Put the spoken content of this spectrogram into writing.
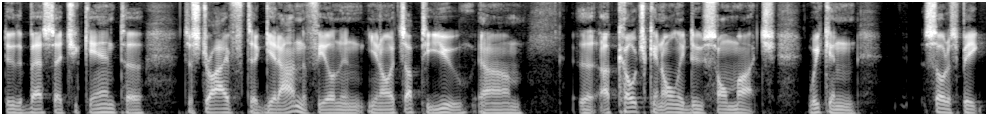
do the best that you can to to strive to get on the field. And you know, it's up to you. Um, a coach can only do so much. We can, so to speak,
